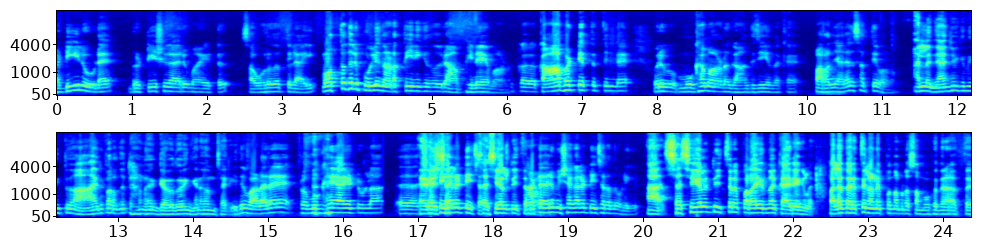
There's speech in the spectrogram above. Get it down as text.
അടിയിലൂടെ ബ്രിട്ടീഷുകാരുമായിട്ട് സൗഹൃദത്തിലായി മൊത്തത്തിൽ പുള്ളി നടത്തിയിരിക്കുന്നത് ഒരു അഭിനയമാണ്. കാപട്യത്വത്തിന്റെ ഒരു മുഖമാണ് ഗാന്ധിജി എന്നൊക്കെ പറഞ്ഞാൽ അത് സത്യമാണോ? അല്ല ഞാൻ ചോദിക്കുന്നത് ഇപ്പൊ ആര് പറഞ്ഞിട്ടാണ് ഗൗതം ഇങ്ങനെ സംസാരിക്കുന്നത്? ഇത് വളരെ പ്രമുഖയായിട്ടുള്ള ശശികല ടീച്ചർ. ശശികല ടീച്ചർ നാട്ടുകാർ വിശകല ടീച്ചർ എന്ന് വിളിക്കും. ആ ശശികല ടീച്ചർ പറയുന്ന കാര്യങ്ങൾ പലതരത്തിലാണ് ഇപ്പൊ നമ്മുടെ സമൂഹത്തിനകത്ത്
